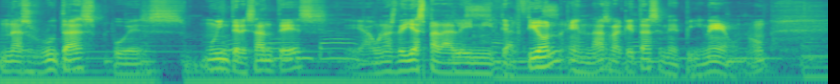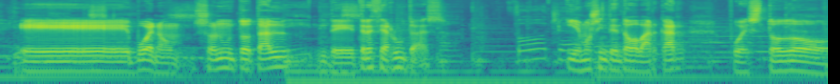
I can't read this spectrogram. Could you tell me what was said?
unas rutas pues muy interesantes, eh, algunas de ellas para la iniciación en las raquetas en el Pirineo. ¿no? Bueno, son un total de 13 rutas y hemos intentado abarcar pues todo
